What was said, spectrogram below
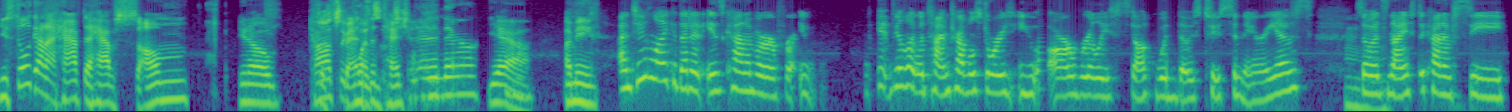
you still gotta have to have some you know suspense Consequences. and tension in there yeah mm-hmm. i mean I do like that it is kind of a refre- it feels like with time travel stories you are really stuck with those two scenarios. So it's nice to kind of see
